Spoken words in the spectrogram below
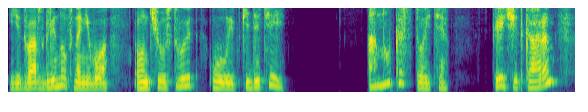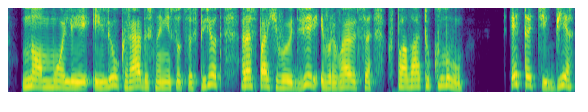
Едва взглянув на него, он чувствует улыбки детей. «А ну-ка, стойте!» — кричит Карен, но Молли и Люк радостно несутся вперед, распахивают дверь и врываются в палату Клу. «Это тебе!»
